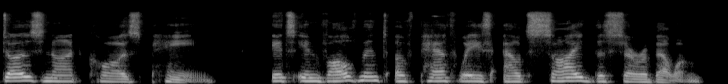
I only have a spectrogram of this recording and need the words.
does not cause pain its involvement of pathways outside the cerebellum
